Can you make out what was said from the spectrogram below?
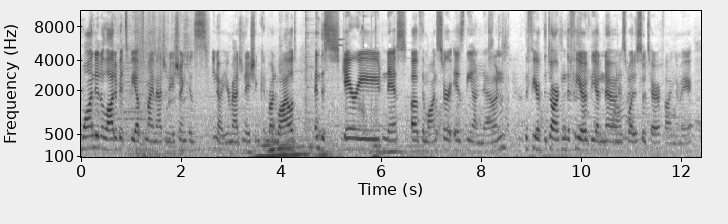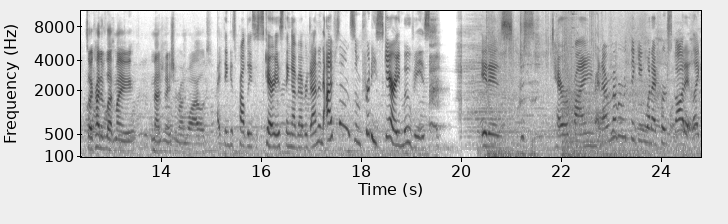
wanted a lot of it to be up to my imagination because, you know, your imagination can run wild. And the scariness of the monster is the unknown. The fear of the dark and the fear of the unknown is what is so terrifying to me. So I kind of let my imagination run wild. I think it's probably the scariest thing I've ever done, and I've seen some pretty scary movies. It is just terrifying. And I remember thinking when I first got it, like,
